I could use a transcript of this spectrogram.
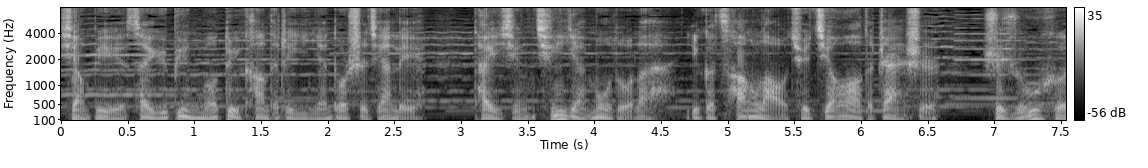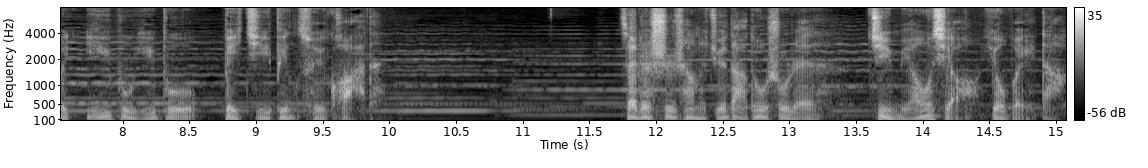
想必在与病魔对抗的这一年多时间里，他已经亲眼目睹了一个苍老却骄傲的战士是如何一步一步被疾病摧垮的。在这世上的绝大多数人，既渺小又伟大，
